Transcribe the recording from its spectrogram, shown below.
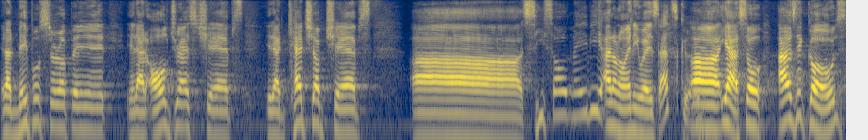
It had maple syrup in it. It had all dressed chips. It had ketchup chips. Uh, sea salt, maybe. I don't know. Anyways, That's good. Uh, yeah. So as it goes,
